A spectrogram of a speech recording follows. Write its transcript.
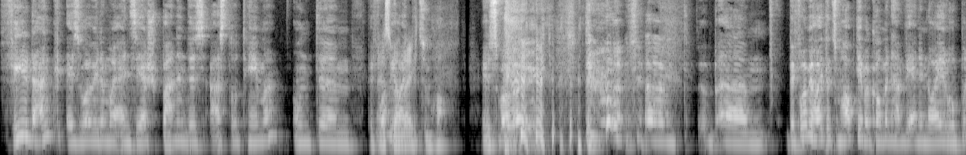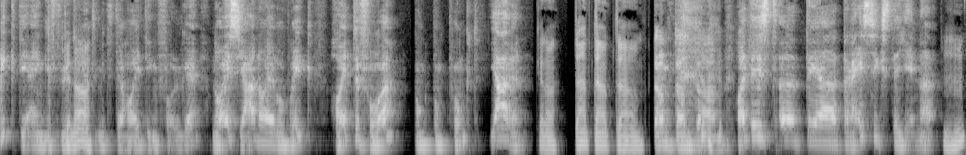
Vielen Dank. Es war wieder mal ein sehr spannendes Astro-Thema. Und ähm, bevor Es wir heute leicht. zum Haupt... Es war leicht. ähm, ähm, bevor wir heute zum Hauptthema kommen, haben wir eine neue Rubrik, die eingeführt Genau. wird mit der heutigen Folge. Neues Jahr, neue Rubrik. Heute vor Punkt, Punkt, Punkt, Jahren. Genau. Dam, dam, dam. Dum, dum, dum. Heute ist äh, der 30. Jänner. Mhm.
